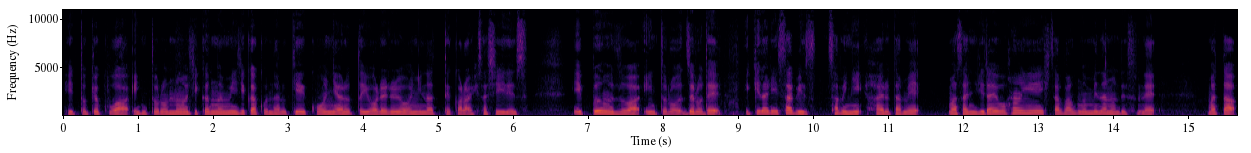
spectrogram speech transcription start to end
ヒット曲はイントロの時間が短くなる傾向にあると言われるようになってから久しいです。1分渦はイントロゼロでいきなりサビサビに入るためまさに時代を反映した番組なのですね。また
